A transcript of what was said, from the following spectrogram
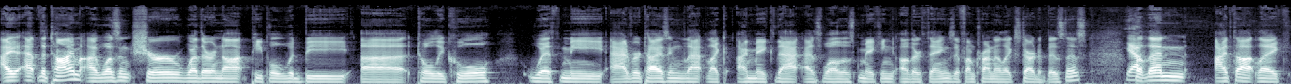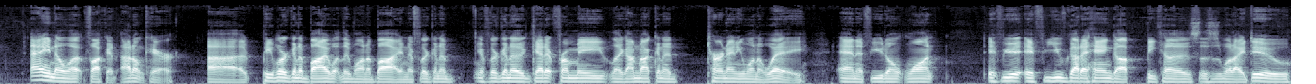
I at the time I wasn't sure whether or not people would be uh totally cool with me advertising that like I make that as well as making other things if I'm trying to like start a business. Yeah. But then I thought like, "Hey, you know what? Fuck it. I don't care." Uh, people are gonna buy what they want to buy, and if they're gonna if they're gonna get it from me, like I'm not gonna turn anyone away. And if you don't want, if you if you've got a hang up because this is what I do,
